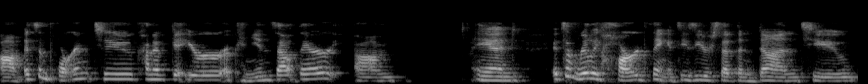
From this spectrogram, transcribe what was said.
um, it's important to kind of get your opinions out there. Um, and it's a really hard thing. It's easier said than done to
